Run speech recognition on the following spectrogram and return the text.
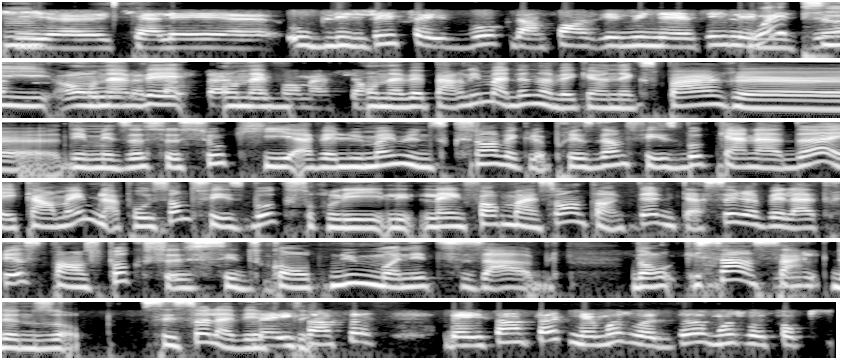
qui, euh, qui allait obliger Facebook, dans le fond, à rémunérer les Oui, médias. puis on avait on avait on avait parlé Madeleine avec un expert des médias sociaux qui qui avait lui-même une discussion avec le président de Facebook Canada. Et quand même, la position de Facebook sur l'information en tant que telle est assez révélatrice. Je pense pas que c'est du contenu monétisable. Donc, il s'en sac de nous autres. C'est ça la vérité. Ben, il s'en sac, mais moi, je vais te dire, moi, je vais surtout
